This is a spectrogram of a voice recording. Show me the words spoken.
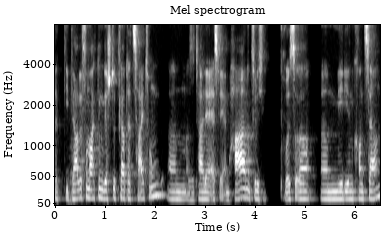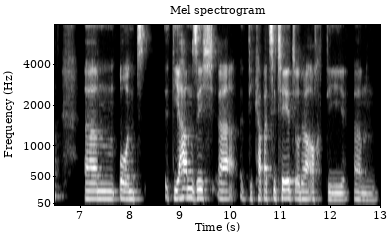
die Werbevermarktung der Stuttgarter Zeitung, ähm, also Teil der SWMH, natürlich größerer ähm, Medienkonzern. Ähm, und die haben sich äh, die Kapazität oder auch die, ähm,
